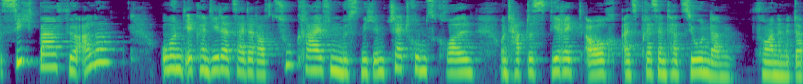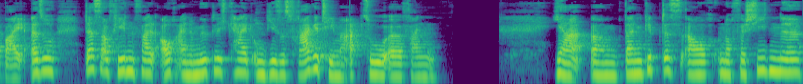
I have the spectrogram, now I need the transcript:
sichtbar für alle und ihr könnt jederzeit darauf zugreifen, müsst nicht im Chat rumscrollen und habt es direkt auch als Präsentation dann vorne mit dabei. Also das auf jeden Fall auch eine Möglichkeit, um dieses Fragethema abzufangen. Ja, ähm, dann gibt es auch noch verschiedene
